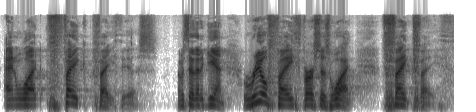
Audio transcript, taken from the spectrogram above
and what fake faith is. Let me say that again. Real faith versus what? Fake faith.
